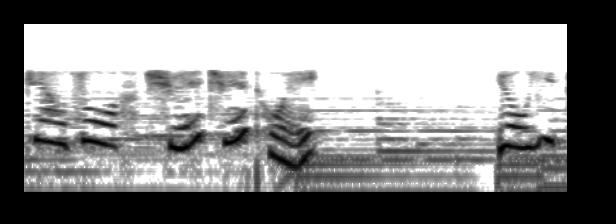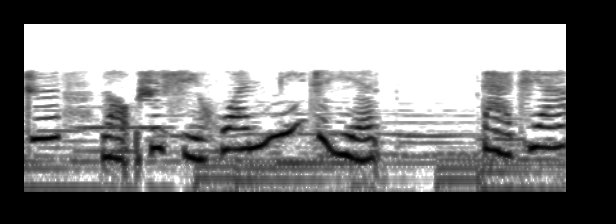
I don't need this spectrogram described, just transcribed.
叫做瘸瘸腿。有一只老是喜欢眯着眼，大家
